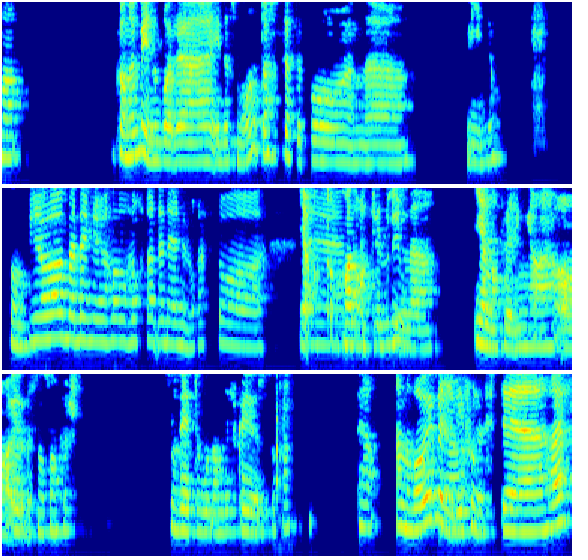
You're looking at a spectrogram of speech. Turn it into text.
Nei. Du kan jo begynne bare i det små, vet du. Sette på en uh, video. Sånn, Ja, men jeg har hørt at det er lurest å ja, eh, ha en ordentlig time gjennomføring av øvelsen og sånn først. Så vet du hvordan det skal gjøres og sånn. Ja. ja, nå var vi veldig Ja. fornuftige her.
